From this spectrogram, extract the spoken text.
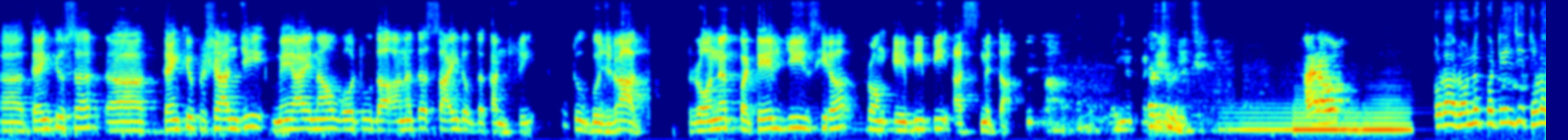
Uh, thank you, sir. Uh, thank you, Prashantji. May I now go to the another side of the country, to Gujarat. Ronak Patel ji is here from ABP Asmita. Ronak Patel ji. Hi Rahul थोड़ा रौनक पटेल जी थोड़ा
